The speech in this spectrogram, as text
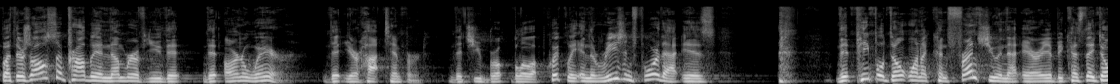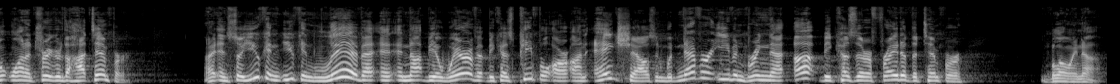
But there's also probably a number of you that, that aren't aware that you're hot tempered, that you blow up quickly. And the reason for that is that people don't want to confront you in that area because they don't want to trigger the hot temper. Right? And so you can, you can live and, and not be aware of it because people are on eggshells and would never even bring that up because they're afraid of the temper blowing up.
